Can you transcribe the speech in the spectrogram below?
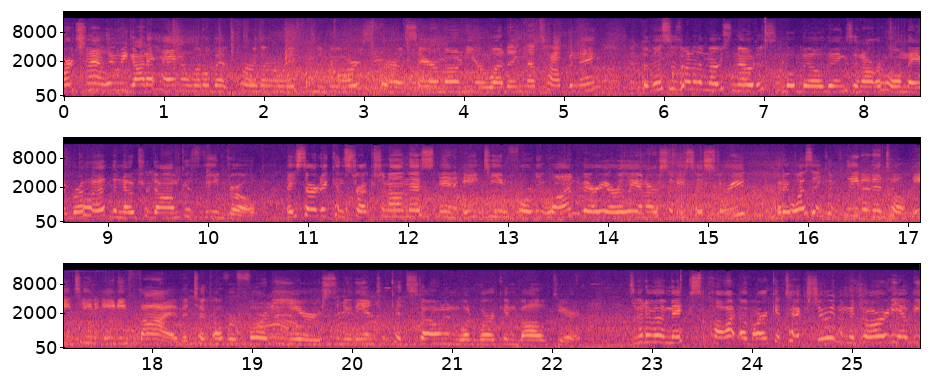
Fortunately, we got to hang a little bit further away from the doors for a ceremony or wedding that's happening. But this is one of the most noticeable buildings in our whole neighborhood, the Notre Dame Cathedral. They started construction on this in 1841, very early in our city's history, but it wasn't completed until 1885. It took over 40 years to do the intricate stone and woodwork involved here. It's a bit of a mixed pot of architecture. The majority of the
